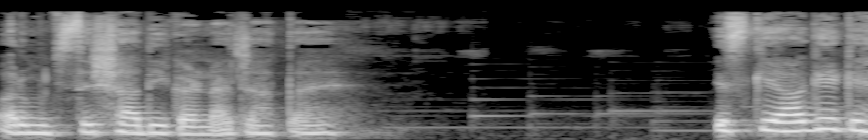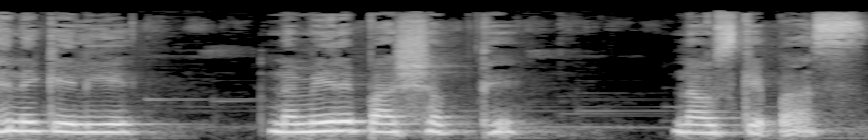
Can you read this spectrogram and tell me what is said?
और मुझसे शादी करना चाहता है। इसके आगे कहने के लिए न मेरे पास शब्द थे, न उसके पास।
